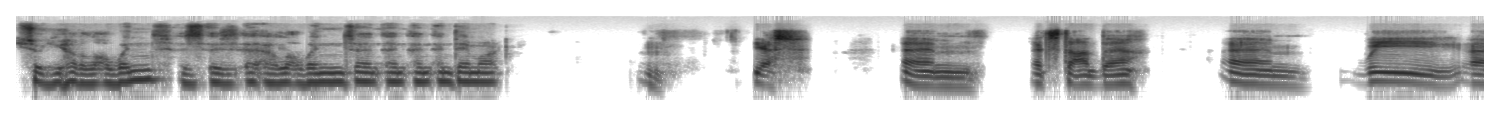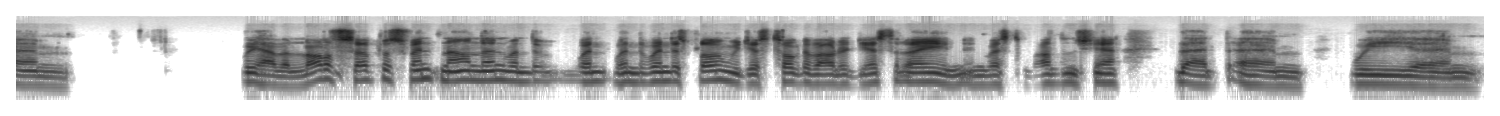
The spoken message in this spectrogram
so you have a lot of wind, is, is a lot of wind in, in, in Denmark. Yes. Um, let's start there. Um, we um, we have a lot of surplus wind now and then when the when when the wind is blowing. We just talked about it yesterday in, in West Dunbartonshire that um, we um,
